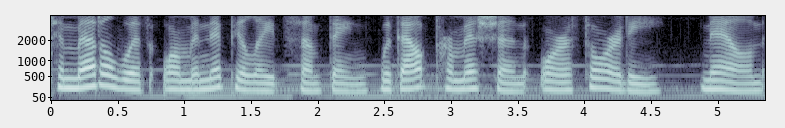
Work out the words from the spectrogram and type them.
to meddle with or manipulate something without permission or authority. Noun,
